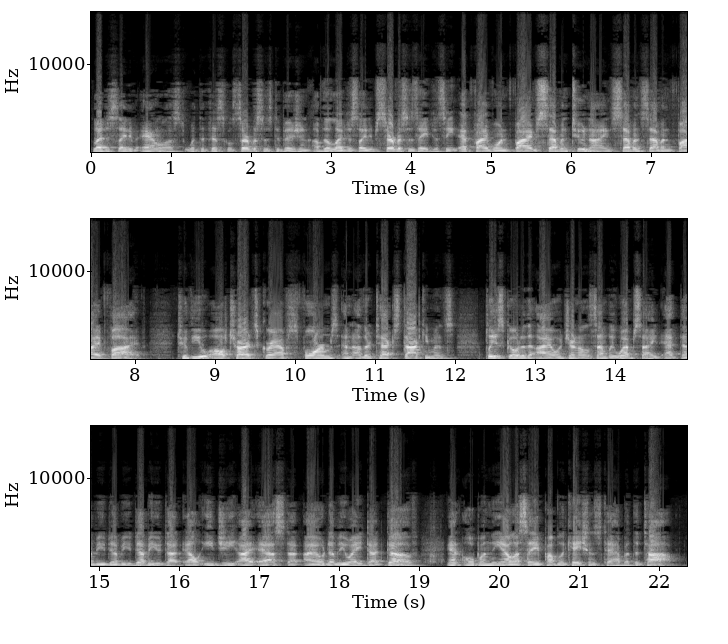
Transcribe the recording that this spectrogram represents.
Legislative Analyst with the Fiscal Services Division of the Legislative Services Agency at 515-729-7755. To view all charts, graphs, forms, and other text documents, please go to the Iowa General Assembly website at www.legis.iowa.gov and open the LSA Publications tab at the top.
